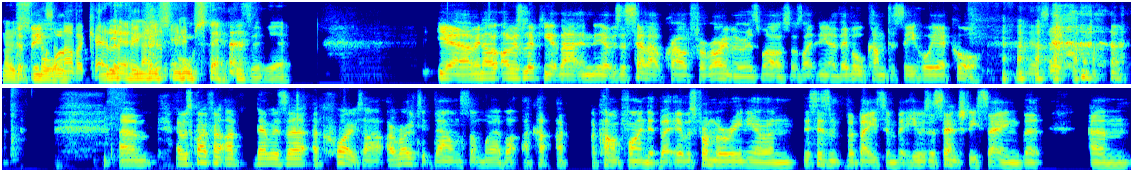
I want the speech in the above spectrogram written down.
no The small Another kettle of yeah fish, no isn't it? small step, is it? Yeah. Yeah, I mean, I, I was looking at that, and you know, it was a sellout crowd for Roma as well. So I was like, you know, they've all come to see HJK. That's um, it was quite fun. I, there was a, a quote. I, I wrote it down somewhere, but I can't, I, I can't find it. But it was from Mourinho, and this isn't verbatim, but he was essentially saying that um,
